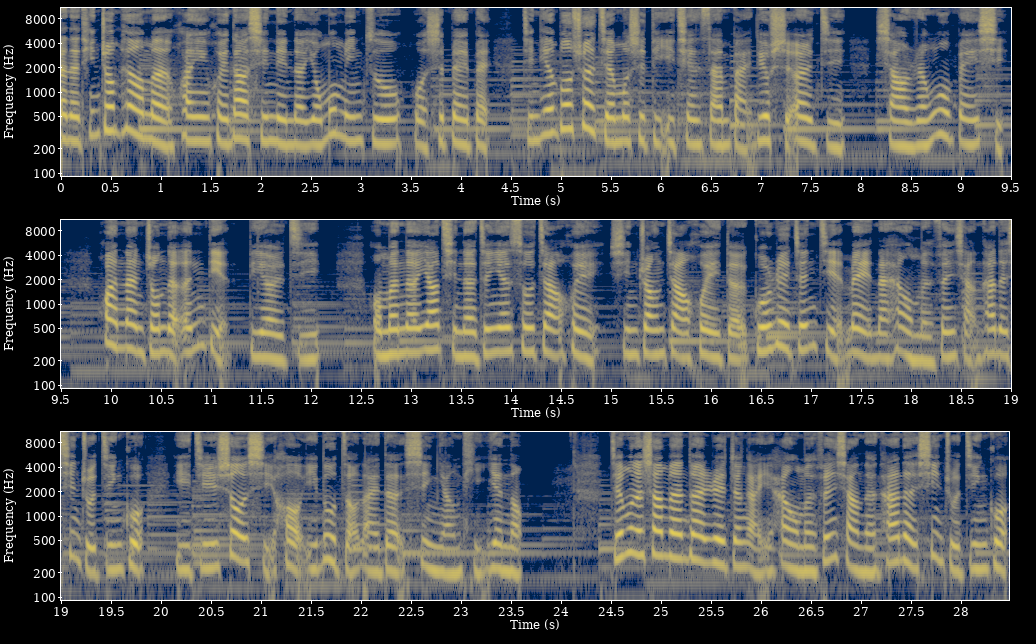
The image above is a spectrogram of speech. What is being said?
爱的听众朋友们，欢迎回到心灵的游牧民族，我是贝贝。今天播出的节目是第一千三百六十二集《小人物悲喜患难中的恩典》第二集。我们呢邀请了真耶稣教会新庄教会的郭瑞珍姐妹来和我们分享她的信主经过，以及受洗后一路走来的信仰体验哦。节目的上半段，瑞珍阿姨和我们分享了她的信主经过。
